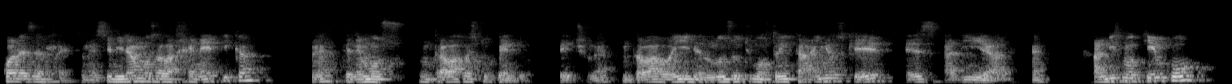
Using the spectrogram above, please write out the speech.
¿Cuál es el reto? Si miramos a la genética, ¿eh? tenemos un trabajo estupendo hecho, ¿eh? un trabajo ahí de los últimos 30 años que es admirable. Al mismo tiempo,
